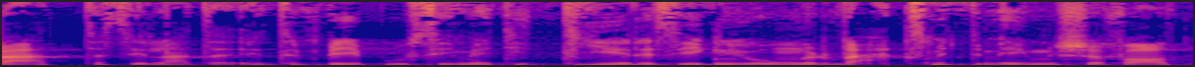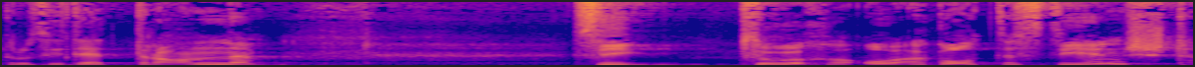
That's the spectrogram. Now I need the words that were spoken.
beten, sie lesen in der Bibel, sie meditieren, sie sind irgendwie unterwegs mit dem himmlischen Vater und sind dort dran. Sie besuchen auch einen Gottesdienst,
